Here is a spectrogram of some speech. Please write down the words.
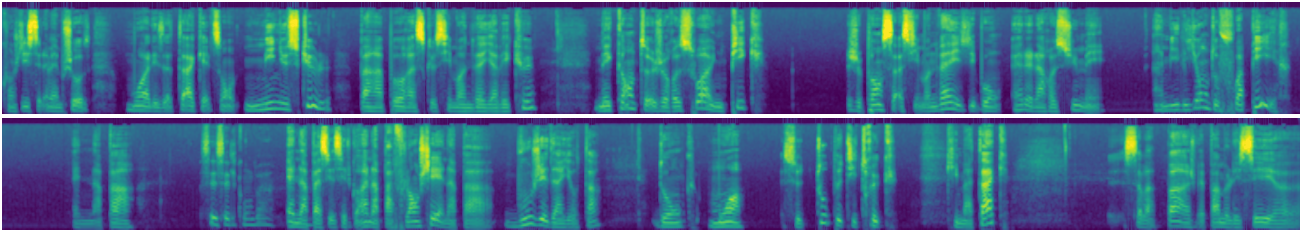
quand je dis c'est la même chose, moi, les attaques, elles sont minuscules par rapport à ce que Simone Veil a vécu. Mais quand je reçois une pique, je pense à Simone Veil, je dis, bon, elle, elle a reçu, mais un million de fois pire. Elle n'a pas... Cessé le combat. Elle n'a pas cessé le combat, elle n'a pas flanché, elle n'a pas bougé d'un iota. Donc, moi, ce tout petit truc qui m'attaque, ça va pas, je vais pas me laisser euh,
